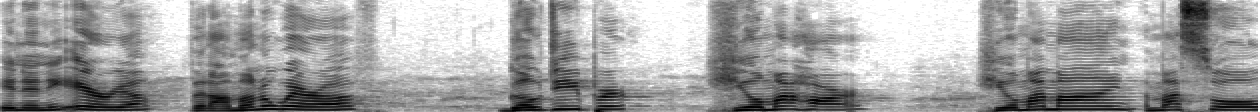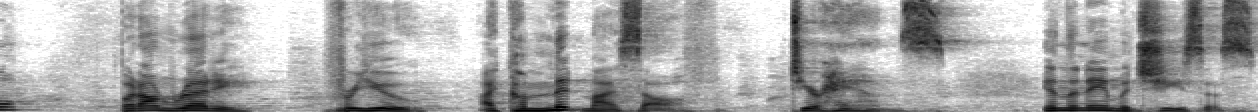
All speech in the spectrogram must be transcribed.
in any area that I'm unaware of Go deeper, heal my heart, heal my mind and my soul, but I'm ready for you. I commit myself to your hands in the name of Jesus.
